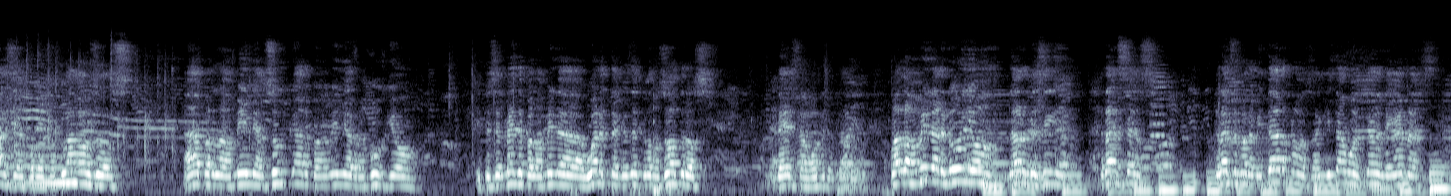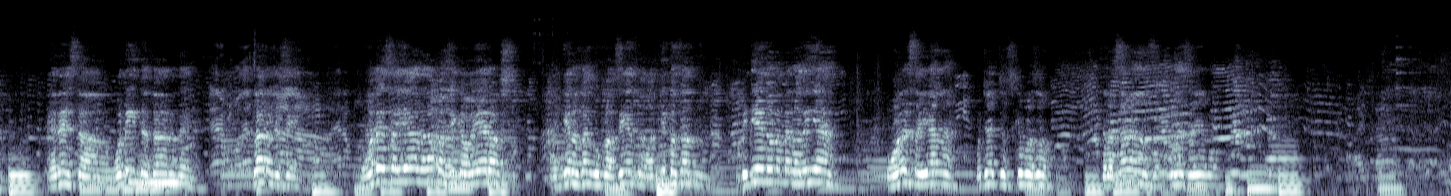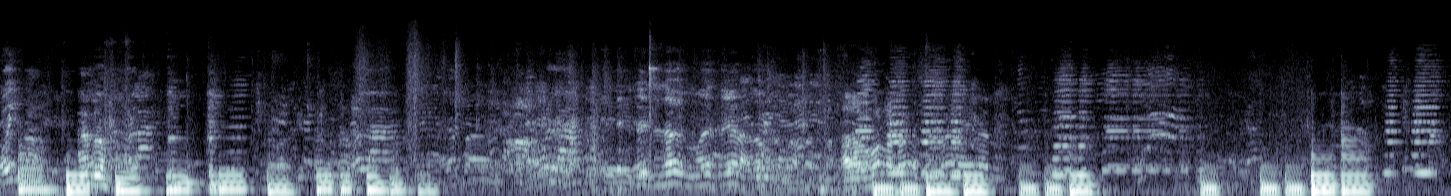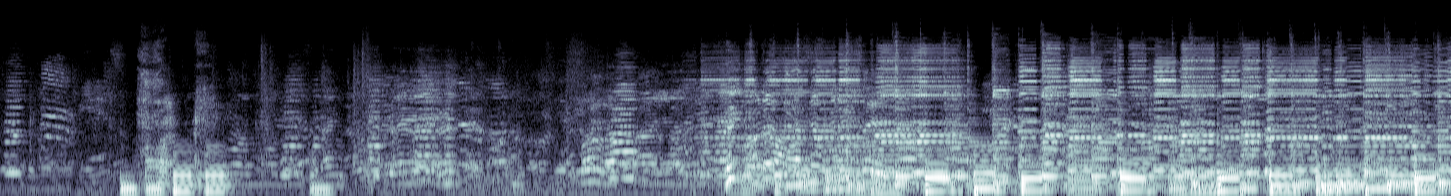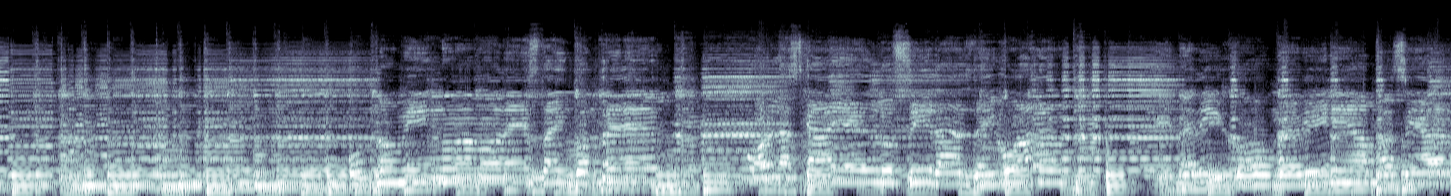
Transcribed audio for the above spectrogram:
gracias por los aplausos. Ah, para la familia Azúcar, para la familia Refugio, especialmente para la familia Huerta que está con nosotros en esta bonita tarde. Para la familia Orgullo, claro que sí. Gracias, gracias por invitarnos. Aquí estamos echándole ganas en esta bonita tarde. Claro que sí. Como esta ya, damas y caballeros, aquí nos están complaciendo, aquí nos están pidiendo una melodía. Como esta Yala, muchachos, ¿qué pasó? ¿Se la saben con esta Yala? A puedes Un las calles lucidas de Iguala y me dijo me vine a pasear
